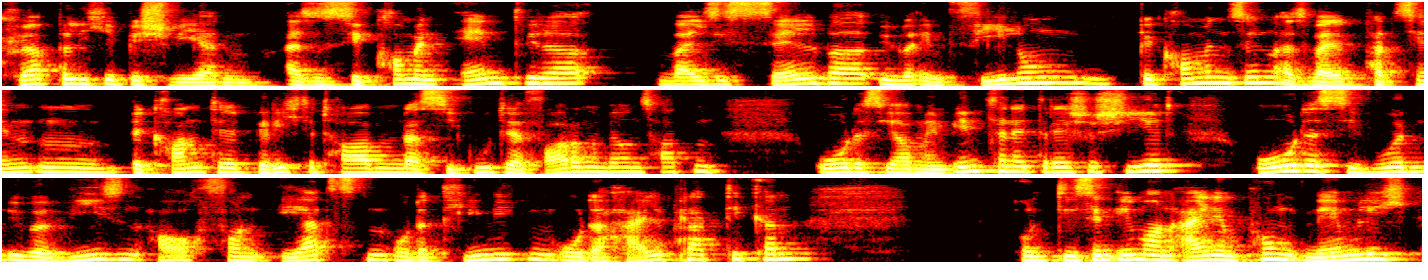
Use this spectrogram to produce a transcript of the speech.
körperliche Beschwerden. Also sie kommen entweder, weil sie selber über Empfehlungen gekommen sind, also weil Patienten, Bekannte berichtet haben, dass sie gute Erfahrungen bei uns hatten, oder sie haben im Internet recherchiert, oder sie wurden überwiesen auch von Ärzten oder Kliniken oder Heilpraktikern. Und die sind immer an einem Punkt, nämlich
